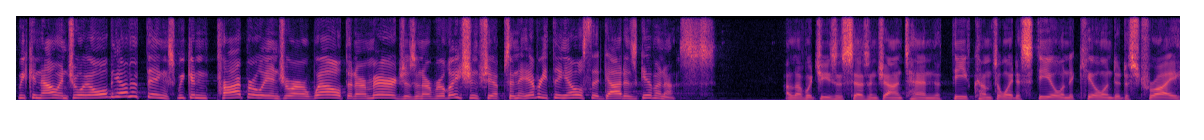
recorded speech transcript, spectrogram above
we can now enjoy all the other things. We can properly enjoy our wealth and our marriages and our relationships and everything else that God has given us. I love what Jesus says in John 10 the thief comes only to steal and to kill and to destroy.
